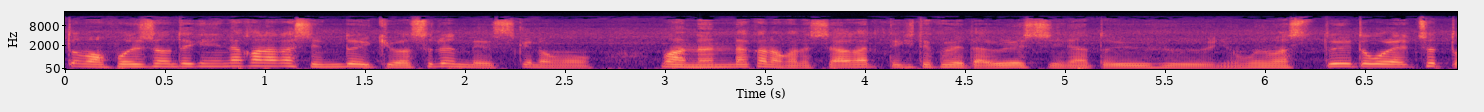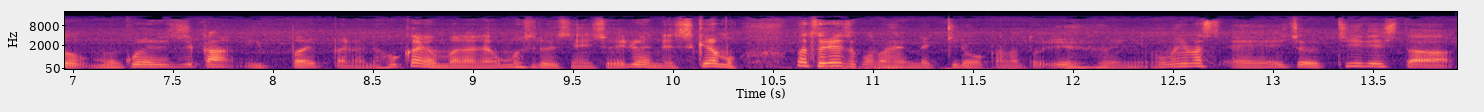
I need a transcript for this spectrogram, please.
とまあポジション的になかなかしんどい気はするんですけども、まあ何らかの形で上がってきてくれたら嬉しいなというふうに思います。というところで、ちょっともうこれで時間いっぱいいっぱいなので、他にもまだね、面白い選手はいるんですけども、まあとりあえずこの辺で切ろうかなというふうに思います。えー、以上、T でした。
